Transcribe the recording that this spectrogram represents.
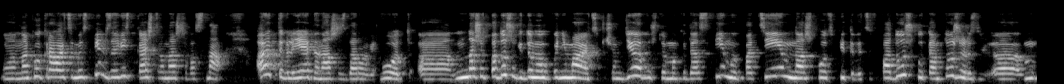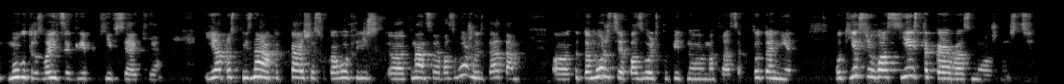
на какой кровати мы спим, зависит качество нашего сна, а это влияет на наше здоровье. Вот. Э, ну, насчет подушек, я думаю, вы понимаете, в чем дело, потому что мы когда спим, мы потеем, наш пот впитывается в подушку, там тоже раз, э, могут разводиться грибки всякие. Я просто не знаю, какая сейчас у кого финансовая возможность, да, там, кто-то может себе позволить купить новый матрас, а кто-то нет. Вот если у вас есть такая возможность,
